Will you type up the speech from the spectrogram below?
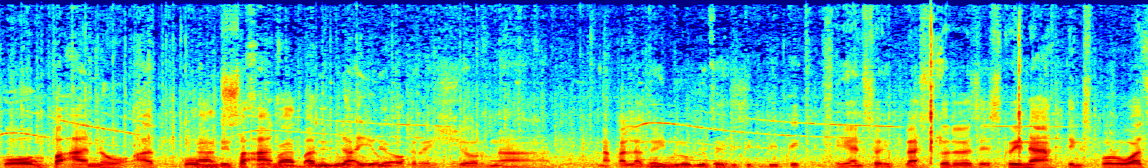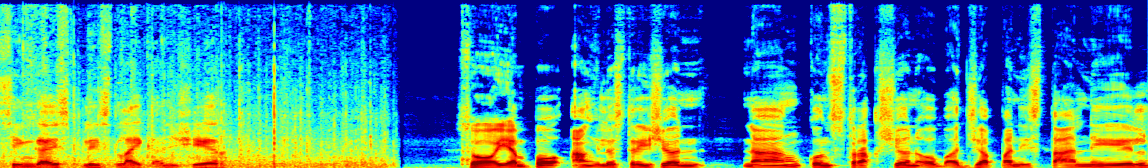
kung paano at kung Natin sa saan ni banda yung di, oh. treasure na nakalagay Tumulog dito. yung sa guys. bitik-bitik. Ayan, so i-flash ko na lang sa screen ha. Thanks for watching guys. Please like and share. So, yan po ang illustration ng construction of a Japanese tunnel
